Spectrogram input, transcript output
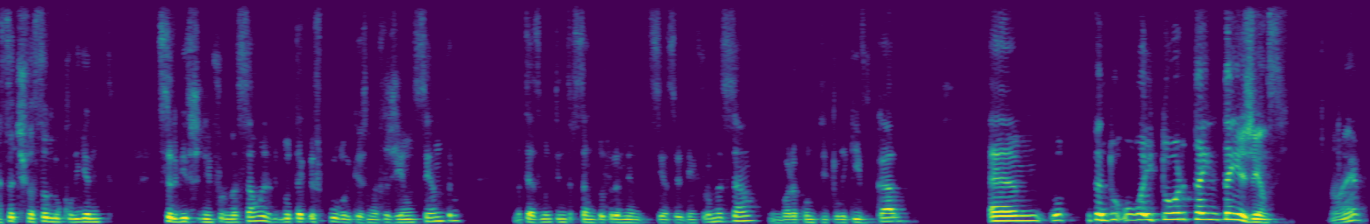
a satisfação do cliente de serviços de informação, as bibliotecas públicas na região centro, uma tese muito interessante de doutoramento de Ciências de Informação, embora com um título equivocado. Um, o, portanto, o leitor tem, tem agência, não é?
